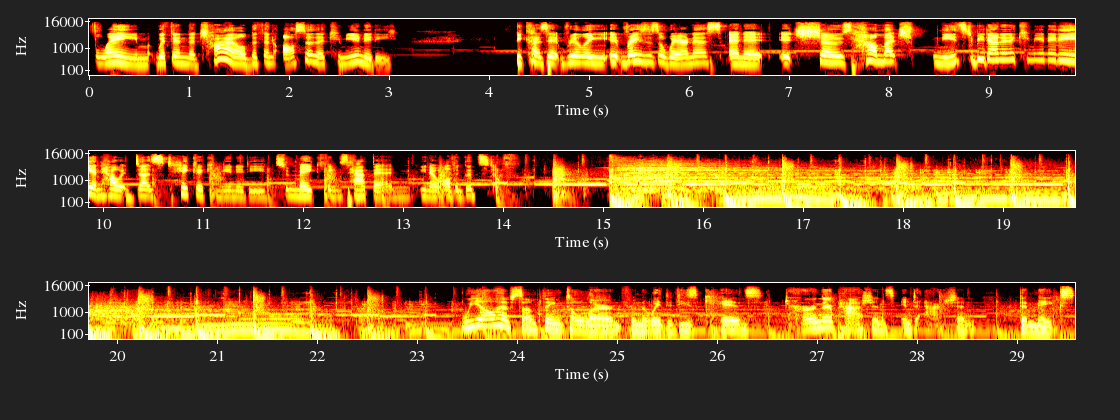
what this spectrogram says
flame within the child but then also the community because it really it raises awareness and it it shows how much needs to be done in a community and how it does take a community to make things happen you know all the good stuff we all have something to learn from the way that these kids turn their passions into action that makes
